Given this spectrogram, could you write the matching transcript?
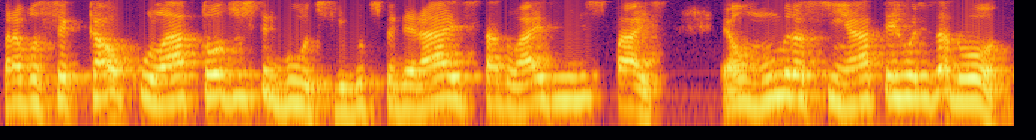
para você calcular todos os tributos, tributos federais, estaduais e municipais. É um número assim aterrorizador,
